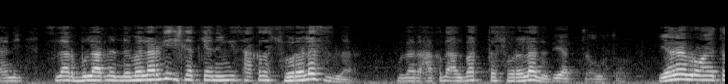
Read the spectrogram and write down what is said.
ya'ni sizlar bularni nimalarga ishlatganingiz haqida so'ralasizlar. Bular haqida albatta so'raladi deyapti alloh taolo. Yana bir oyatda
